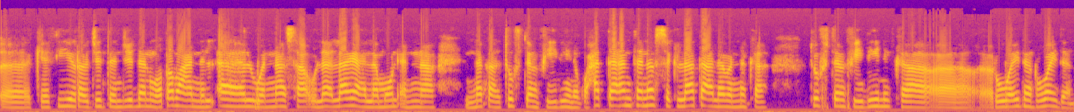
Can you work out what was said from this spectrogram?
آه، كثيرة جدا جدا. وطبعا الأهل والناس هؤلاء لا يعلمون أن أنك تفتن في دينك. وحتى أنت نفسك لا تعلم أنك تفتن في دينك آه، رويدا رويدا.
